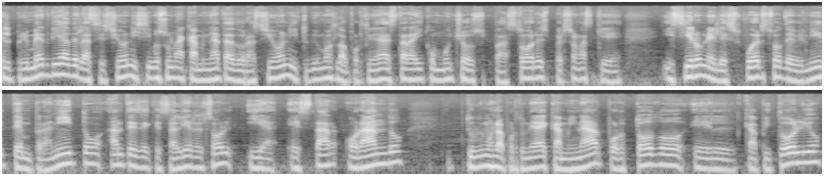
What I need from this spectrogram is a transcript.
el primer día de la sesión hicimos una caminata de oración y tuvimos la oportunidad de estar ahí con muchos pastores, personas que hicieron el esfuerzo de venir tempranito antes de que saliera el sol y estar orando. Tuvimos la oportunidad de caminar por todo el Capitolio,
